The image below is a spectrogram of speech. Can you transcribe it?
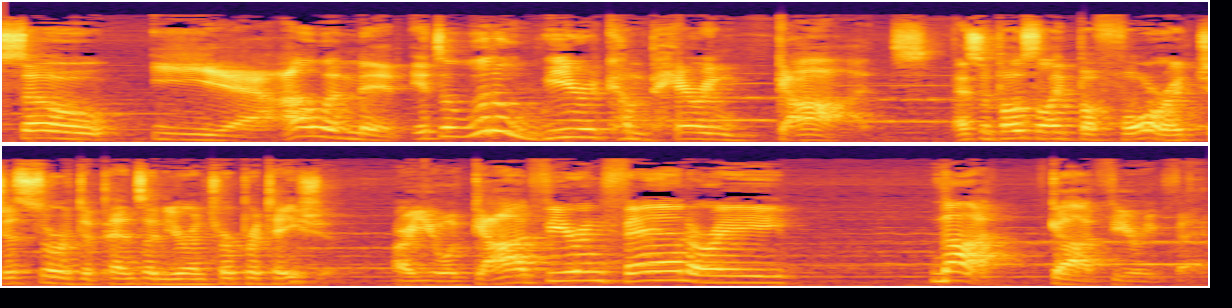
So, yeah, I'll admit, it's a little weird comparing gods. I suppose, like before, it just sort of depends on your interpretation. Are you a God fearing fan or a not God fearing fan?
